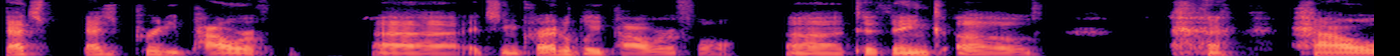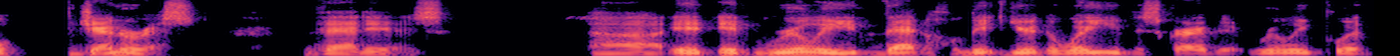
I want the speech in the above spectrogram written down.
that's that's pretty powerful. Uh, it's incredibly powerful uh, to think of how generous that is. Uh, it it really that the, the way you described it really put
